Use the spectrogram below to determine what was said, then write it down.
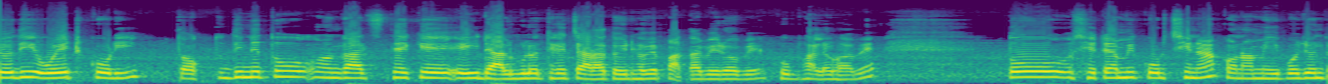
যদি ওয়েট করি, ততদিনে তো গাছ থেকে এই ডালগুলো থেকে চারা তৈরি হবে, পাতা বেরোবে খুব ভালোভাবে। তো সেটা আমি করছি না, কারণ আমি এই পর্যন্ত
